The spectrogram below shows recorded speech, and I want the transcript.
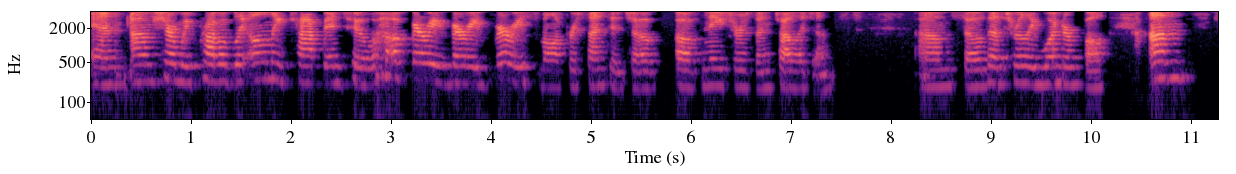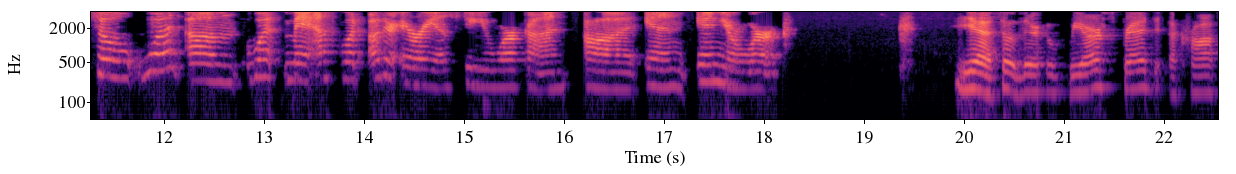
and I'm sure we probably only tap into a very, very, very small percentage of, of nature's intelligence. Um, so that's really wonderful. Um, so what, um, what may I ask, what other areas do you work on uh, in, in your work? Yeah, so there we are spread across,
